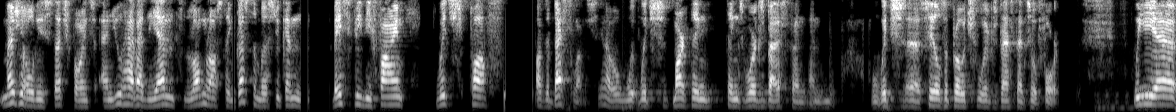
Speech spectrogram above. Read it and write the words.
measure all these touch points, and you have at the end long lasting customers, you can basically define which path are the best ones. You know, which marketing things works best, and, and which uh, sales approach works best, and so forth. We uh,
